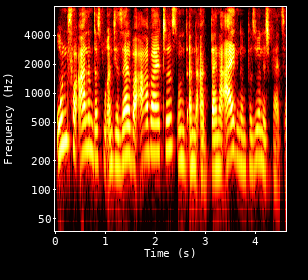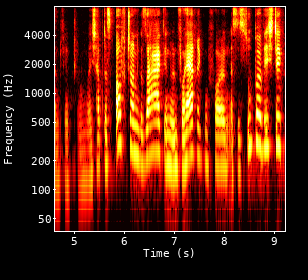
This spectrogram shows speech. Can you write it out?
und vor allem, dass du an dir selber arbeitest und an, an deiner eigenen Persönlichkeitsentwicklung. Ich habe das oft schon gesagt in den vorherigen Folgen. Es ist super wichtig,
